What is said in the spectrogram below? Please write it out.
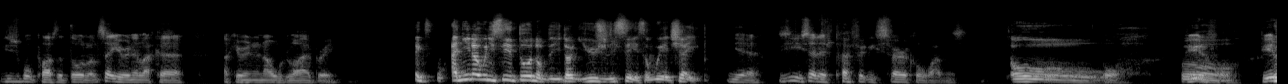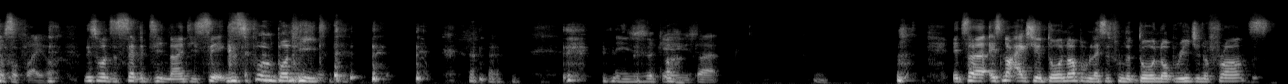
You just walk past the doorknob. Say you're in a, like a like you're in an old library. And you know when you see a doorknob that you don't usually see, it's a weird shape. Yeah, you said there's perfectly spherical ones. Oh, Oh, beautiful, Oh. beautiful flavour. This one's a 1796, full bodied. you just look at it, it's like hmm. it's a, it's not actually a doorknob unless it's from the doorknob region of France.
